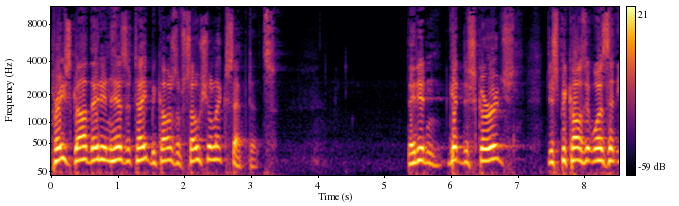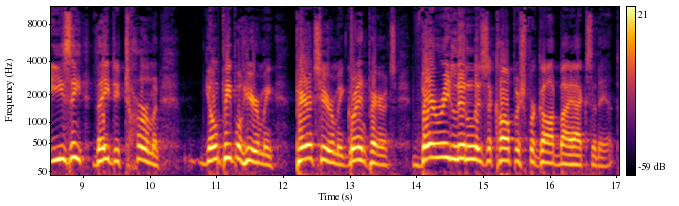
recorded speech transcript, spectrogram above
Praise God, they didn't hesitate because of social acceptance. They didn't get discouraged just because it wasn't easy. They determined. Young people hear me. Parents, hear me. Grandparents, very little is accomplished for God by accident.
